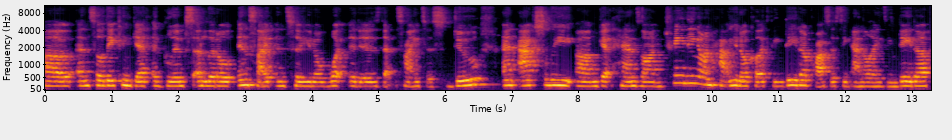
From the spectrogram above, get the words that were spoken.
Uh, and so they can get a glimpse, a little insight into, you know, what it is that scientists do, and actually um, get hands-on training on how, you know, collecting data, processing, analyzing data,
